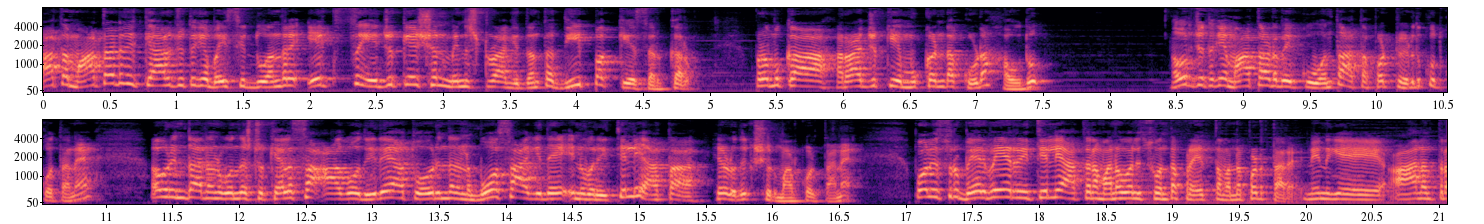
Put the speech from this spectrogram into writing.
ಆತ ಮಾತಾಡೋದಕ್ಕೆ ಯಾರ ಜೊತೆಗೆ ಬಯಸಿದ್ದು ಅಂದರೆ ಎಕ್ಸ್ ಎಜುಕೇಷನ್ ಮಿನಿಸ್ಟರ್ ಆಗಿದ್ದಂಥ ದೀಪಕ್ ಕೇಸರ್ಕರ್. ಪ್ರಮುಖ ರಾಜಕೀಯ ಮುಖಂಡ ಕೂಡ ಹೌದು. ಅವ್ರ ಜೊತೆಗೆ ಮಾತಾಡಬೇಕು ಅಂತ ಆತ ಪಟ್ಟು ಹಿಡಿದು ಕೂತ್ಕೋತಾನೆ. ಅವರಿಂದ ನನಗೊಂದಷ್ಟು ಕೆಲಸ ಆಗೋದಿದೆ ಅಥವಾ ಅವರಿಂದ ನನ್ನ ಮೋಸ ಆಗಿದೆ ಎನ್ನುವ ರೀತಿಯಲ್ಲಿ ಆತ ಹೇಳೋದಕ್ಕೆ ಶುರು ಮಾಡ್ಕೊಳ್ತಾನೆ. ಪೊಲೀಸರು ಬೇರೆ ಬೇರೆ ರೀತಿಯಲ್ಲಿ ಆತನ ಮನವೊಲಿಸುವಂಥ ಪ್ರಯತ್ನವನ್ನು ಪಡ್ತಾರೆ. ನಿನಗೆ ಆ ನಂತರ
